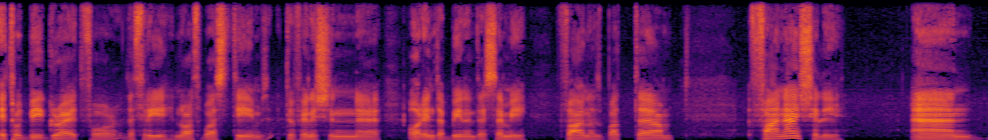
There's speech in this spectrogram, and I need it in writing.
it would be great for the three Northwest teams to finish in uh, or end up being in the semi-finals, but um, financially and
